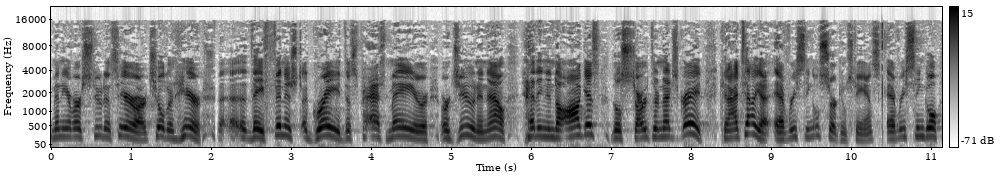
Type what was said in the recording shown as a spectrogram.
Many of our students here, our children here, uh, they finished a grade this past May or, or June, and now heading into August, they'll start their next grade. Can I tell you, every single circumstance, every single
